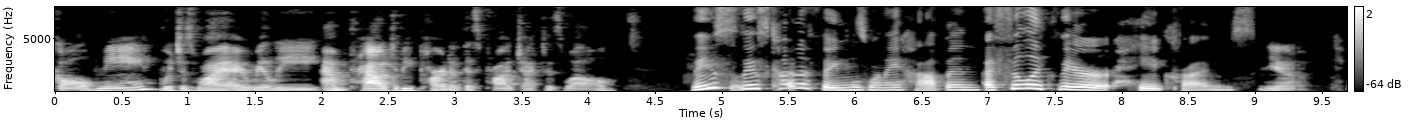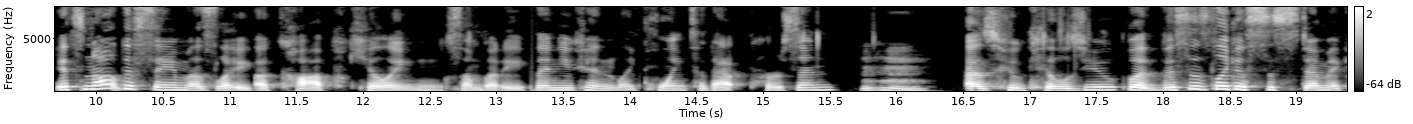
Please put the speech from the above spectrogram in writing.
galled me, which is why I really am proud to be part of this project as well. These these kind of things when they happen, I feel like they're hate crimes. Yeah. It's not the same as like a cop killing somebody. Then you can like point to that person hmm as who kills you, but this is like a systemic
